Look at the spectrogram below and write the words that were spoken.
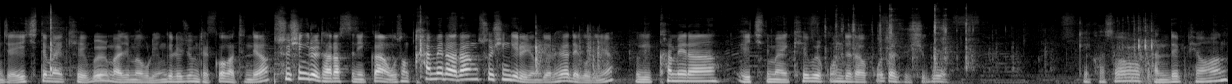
이제 HDMI 케이블 마지막으로 연결해 주면 될 것 같은데요. 수신기를 달았으니까 우선 카메라랑 수신기를 연결해야 되거든요. 여기 카메라 HDMI 케이블 꼰대다가 꽂아 주시고 이렇게 가서 반대편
